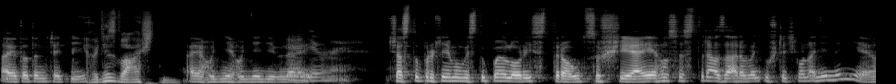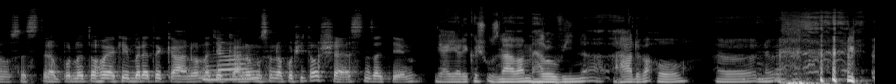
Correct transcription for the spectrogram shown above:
a je to ten třetí. Je hodně zvláštní. A je hodně, hodně divný. Je divný. Často proti němu vystupuje Lori Strode, což je jeho sestra a zároveň už teď ani není jeho sestra. Podle toho, jaký berete kánon. Na těch no. kánonů jsem napočítal šest zatím. Já jelikož uznávám Halloween H2O, uh, ne,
